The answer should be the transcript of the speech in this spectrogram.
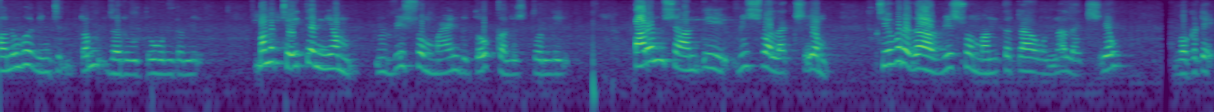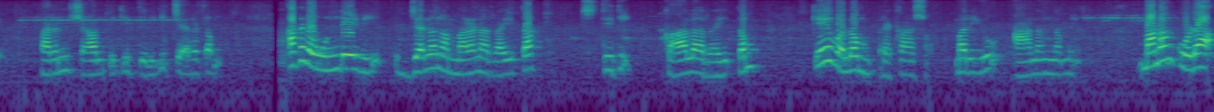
అనుభవించటం జరుగుతూ ఉంటుంది. మన చైతన్యం విశ్వ మైండ్తో కలుస్తుంది. పరం శాంతి విశ్వ లక్ష్యం చివరగా విశ్వమంతటా ఉన్న లక్ష్యం ఒకటే పరం శాంతికి తిరిగి చేరటం. అక్కడ ఉండేవి జనన మరణ రహిత స్థితి కాలరహితం కేవలం ప్రకాశం మరియు ఆనందమే. మనం కూడా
